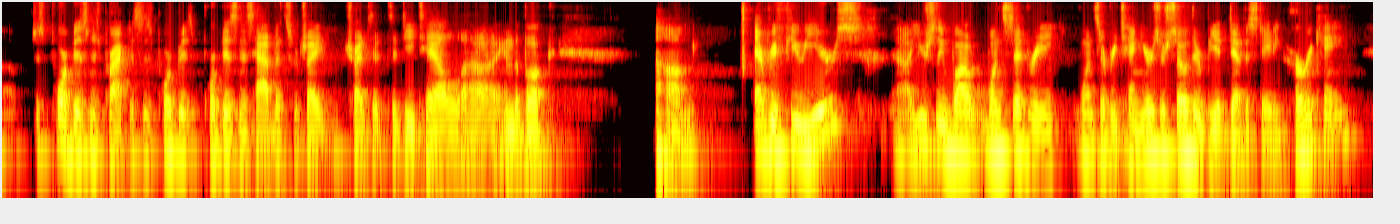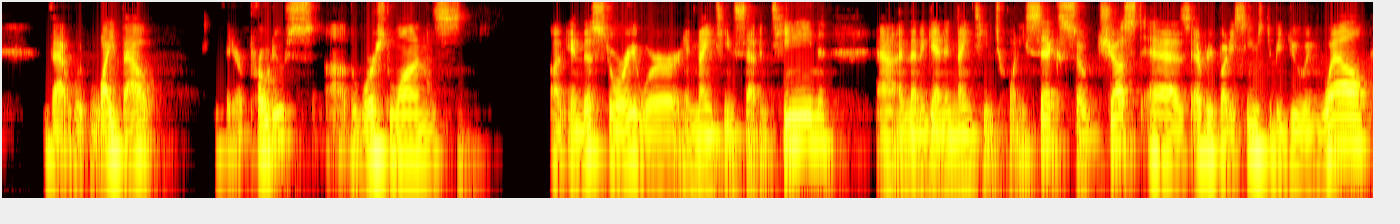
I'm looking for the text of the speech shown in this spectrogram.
uh, just poor business practices, poor poor business habits, which I tried to, to detail uh, in the book. Um, every few years, uh, usually once every once every ten years or so, there'd be a devastating hurricane that would wipe out their produce. Uh, the worst ones uh, in this story were in 1917. Uh, and then again in 1926. So, just as everybody seems to be doing well,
